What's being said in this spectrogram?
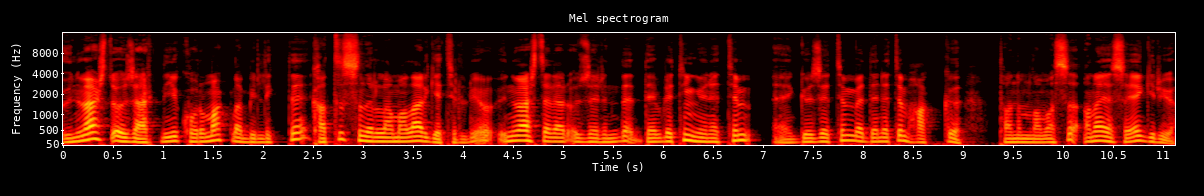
Üniversite özelliği korumakla birlikte katı sınırlamalar getiriliyor. Üniversiteler üzerinde devletin yönetim, e, gözetim ve denetim hakkı tanımlaması anayasaya giriyor.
